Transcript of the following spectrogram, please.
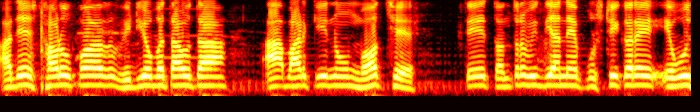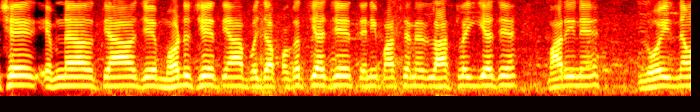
આજે સ્થળ ઉપર વીડિયો બતાવતા આ બાળકીનું મોત છે, તે તંત્રવિદ્યાને પુષ્ટિ કરે એવું છે. એમના ત્યાં જે મઢ છે, ત્યાં બધા પગથિયા છે, તેની પાસેને લાશ લઈ ગયા છે. મારીને લોહીનો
